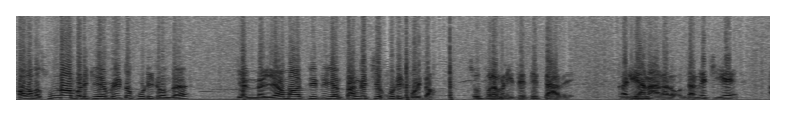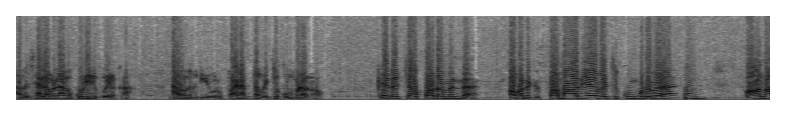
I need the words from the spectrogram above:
அவனை சுண்ணாம்படிக்கு என் வீட்டுக்கு கூட்டிட்டு வந்தேன். என்னை ஏமாத்திட்டு என் தங்கச்சியை கூட்டிட்டு போயிட்டான். சுப்பிரமணியத்தை திட்டாதே. கல்யாணம் ஆகாத உன் தங்கச்சியே அவன் செலவு இல்லாம கூட்டிட்டு போயிருக்கான் அவனுக்கு நீ ஒரு படத்தை வச்சு கும்பிடணும். கிடைச்சா படம் என்ன? அவனுக்கு சமாதியே வச்சு கும்பிடுவேன். ஆனா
